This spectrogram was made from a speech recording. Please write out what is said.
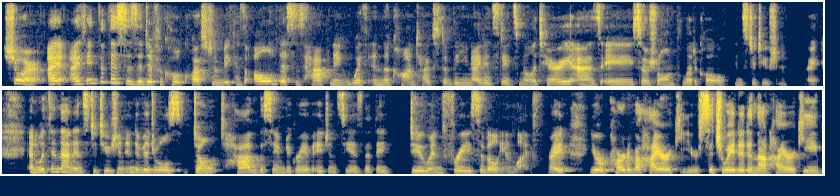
Sure. I, I think that this is a difficult question because all of this is happening within the context of the United States military as a social and political institution, right? And within that institution, individuals don't have the same degree of agency as that they do in free civilian life, right? You're part of a hierarchy, you're situated in that hierarchy.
